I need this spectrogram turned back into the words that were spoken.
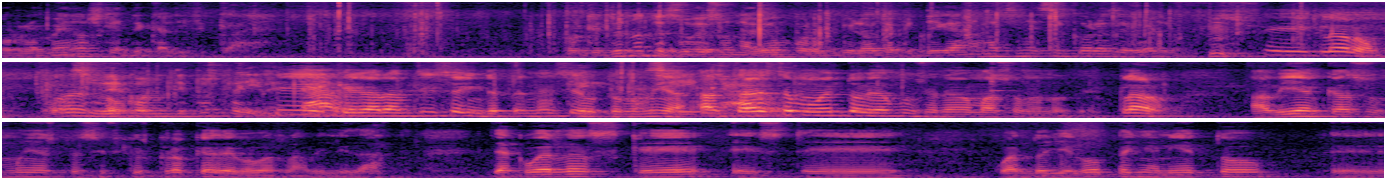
por lo menos gente calificada. Porque tú no te subes a un avión por un piloto que te diga, nomás tienes cinco horas de vuelo. Sí, claro. Eso. subir con un tipo Sí, experimentado. que garantice independencia y Sí, autonomía. sí, Hasta claro. este momento había funcionado más o menos bien. Claro, habían casos muy específicos, creo que de gobernabilidad. ¿Te acuerdas que este cuando llegó Peña Nieto eh,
